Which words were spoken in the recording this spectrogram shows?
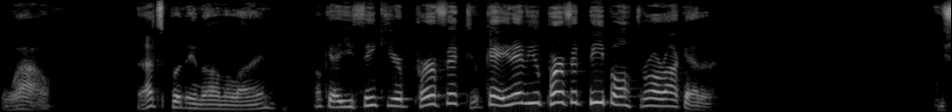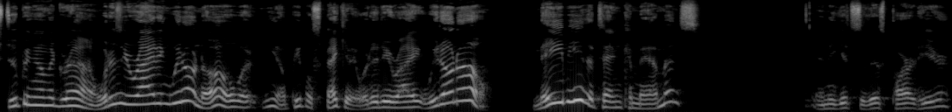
Wow. That's putting it on the line. Okay, you think you're perfect? Okay, any of you perfect people, throw a rock at her. He's stooping on the ground. What is he writing? We don't know. What you know, people speculate. What did he write? We don't know. Maybe the Ten Commandments. And he gets to this part here.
